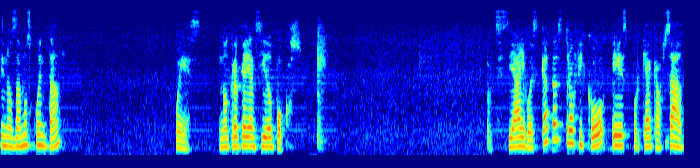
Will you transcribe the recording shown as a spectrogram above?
si nos damos cuenta, pues no creo que hayan sido pocos. Si algo es catastrófico es porque ha causado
